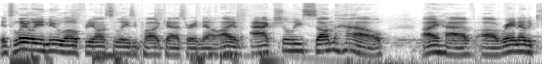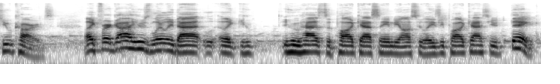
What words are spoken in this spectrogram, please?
It's literally a new low for the Honestly Lazy podcast right now. I have actually somehow I have uh, ran out of cue cards. Like for a guy who's literally that like who who has the podcast named the Honestly Lazy podcast, you'd think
